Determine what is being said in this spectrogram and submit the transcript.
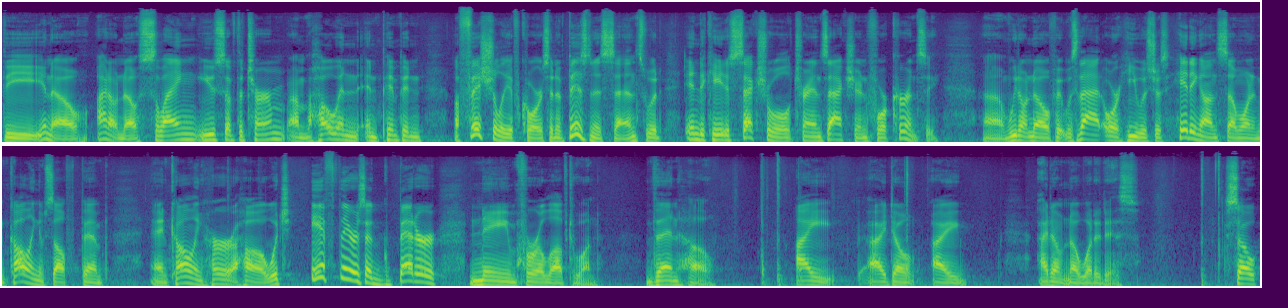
the you know I don't know slang use of the term um, hoeing and pimping officially, of course, in a business sense, would indicate a sexual transaction for currency. Uh, we don't know if it was that or he was just hitting on someone and calling himself a pimp and calling her a hoe, which, if there's a better name for a loved one than hoe, I, I, don't, I, I don't know what it is. So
